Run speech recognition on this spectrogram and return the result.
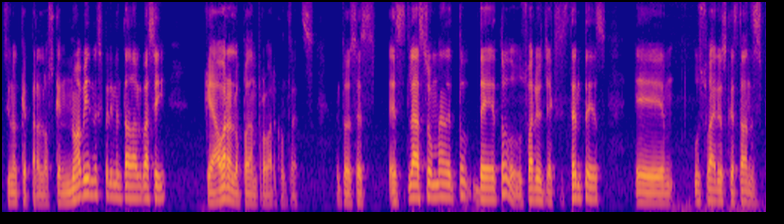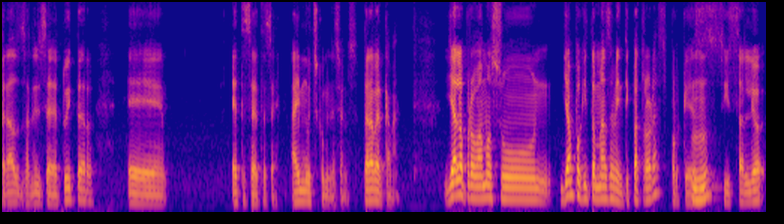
sino que para los que no habían experimentado algo así, que ahora lo puedan probar con Threads. Entonces, es la suma de, de todo, usuarios ya existentes, eh, usuarios que estaban desesperados de salirse de Twitter, eh, etc, etc. Hay muchas combinaciones. Pero a ver, Cama. Ya lo probamos un, ya un poquito más de 24 horas, porque si salió,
